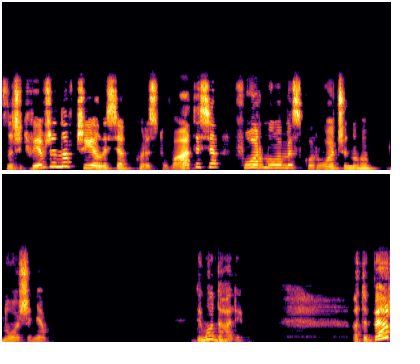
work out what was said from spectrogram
значить ви вже навчилися користуватися формулами скороченого множення. Йдемо далі. А тепер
